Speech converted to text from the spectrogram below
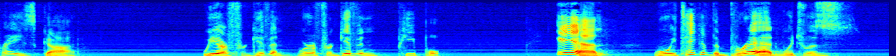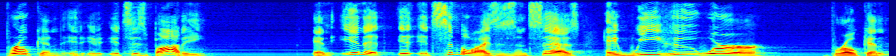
Praise God. We are forgiven. We're a forgiven people. And when we take of the bread, which was broken, it, it, it's his body, and in it, it, it symbolizes and says, hey, we who were broken,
